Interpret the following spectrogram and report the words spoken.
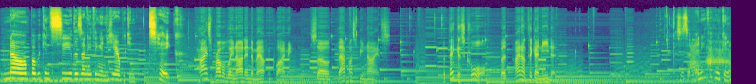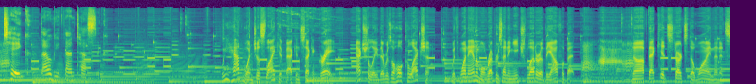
No, but we can see if there's anything in here we can take. Kai's probably not into mountain climbing, so that must be nice. The pick is cool, but I don't think I need it. Because is there anything we can take? That would be fantastic. We had one just like it back in second grade. Actually, there was a whole collection, with one animal representing each letter of the alphabet. No, if that kid starts to whine, then it's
